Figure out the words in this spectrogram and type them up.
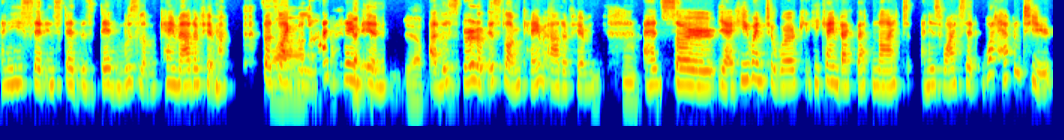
And he said, instead, this dead Muslim came out of him. So it's wow. like the light came in yep. and the spirit of Islam came out of him. Mm. And so, yeah, he went to work. He came back that night and his wife said, What happened to you?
